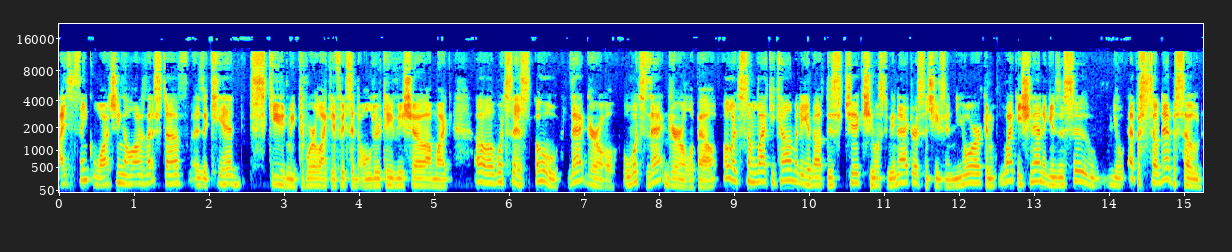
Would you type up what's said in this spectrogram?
I, I think watching a lot of that stuff as a kid skewed me to where like if it's an older TV show, I'm like, oh, what's this? Oh, that girl. What's that girl about? Oh, it's some wacky comedy about this chick. She wants to be an actress, and she's in New York, and wacky shenanigans ensue. You know, episode to episode.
